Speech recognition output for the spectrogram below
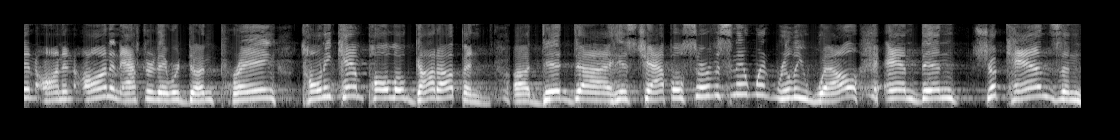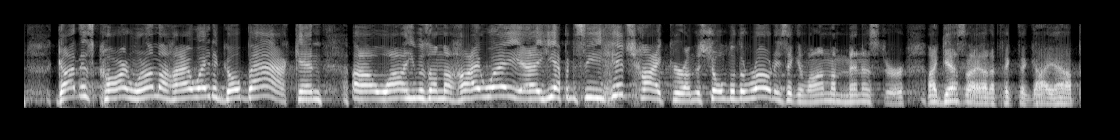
and on and on. And after they were done praying, Tony Campolo got up and uh, did uh, his chapel service, and it went really well. And then shook hands and got in his car and went on the highway to go back. And uh, while he was on the highway, uh, he happened to see a hitchhiker on the shoulder of the road. He's thinking, well, I'm a minister. I guess I ought to pick the guy up.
